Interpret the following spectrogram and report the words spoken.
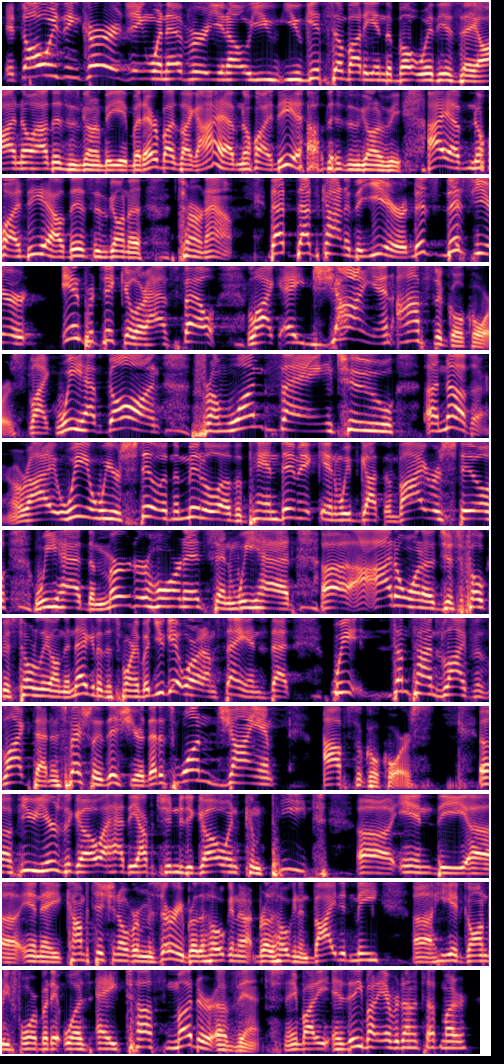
It's always encouraging whenever, you know, you, you get somebody in the boat with you say, Oh, I know how this is going to be. But everybody's like, I have no idea how this is going to be. I have no idea how this is going to turn out. That's, that's kind of the year. This, this year, in particular has felt like a giant obstacle course. Like we have gone from one thing to another, right? We, we're still in the middle of a pandemic and we've got the virus still. We had the murder hornets and we had, uh, I don't want to just focus totally on the negative this morning, but you get what I'm saying is that we, sometimes life is like that, and especially this year, that it's one giant obstacle course. Uh, a few years ago, I had the opportunity to go and compete uh, in the uh, in a competition over in Missouri. Brother Hogan, uh, Brother Hogan invited me. Uh, he had gone before, but it was a Tough Mudder event. Anybody has anybody ever done a Tough Mudder?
